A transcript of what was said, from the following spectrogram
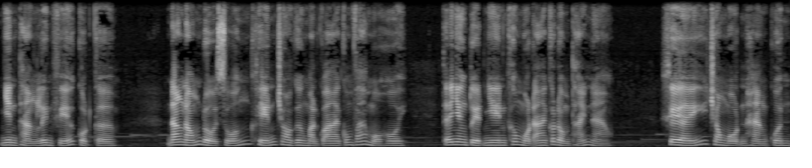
nhìn thẳng lên phía cột cờ. Nắng nóng đổ xuống khiến cho gương mặt của ai cũng vá mồ hôi. Thế nhưng tuyệt nhiên không một ai có động thái nào. Khi ấy, trong một hàng quân,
